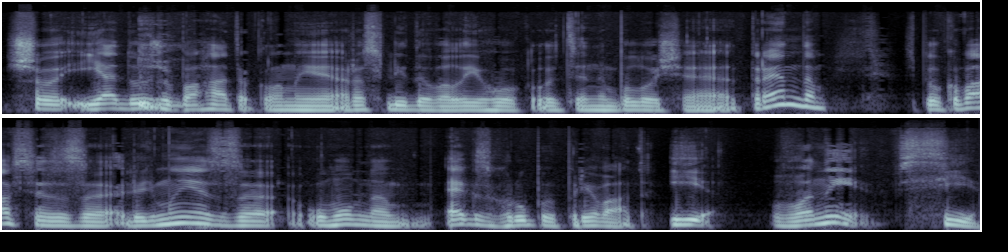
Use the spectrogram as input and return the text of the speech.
що я дуже багато, коли ми розслідували його, коли це не було ще трендом, спілкувався з людьми з умовно екс-групи Приват. І вони всі,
